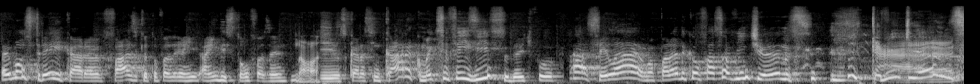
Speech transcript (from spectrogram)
aí eu mostrei, cara, a fase que eu tô fazendo, ainda estou fazendo. Nossa. E os caras assim, cara, como é que você fez isso? Daí, tipo, ah, sei lá, é uma parada que eu faço há 20 anos. 20 anos!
